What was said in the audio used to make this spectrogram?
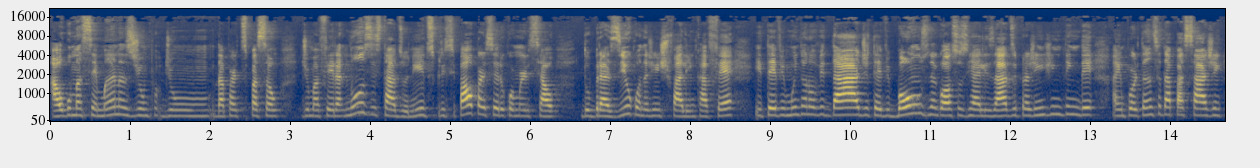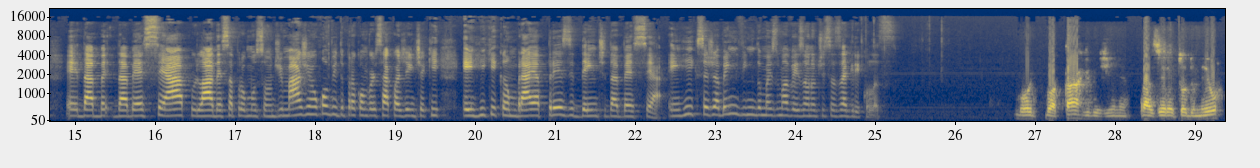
algumas semanas de um, de um, da participação de uma feira nos Estados Unidos, principal parceiro comercial do Brasil quando a gente fala em café, e teve muita novidade, teve bons negócios realizados, e para a gente entender a importância da passagem é, da, da BSCA por lá, dessa promoção de imagem, eu convido para conversar com a gente aqui Henrique Cambraia, presidente da BSCA. Henrique, seja bem-vindo mais uma vez ao Notícias Agrícolas. Boa, boa tarde, Virginia. Prazer é todo meu.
